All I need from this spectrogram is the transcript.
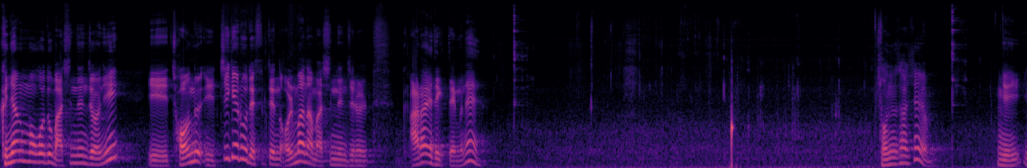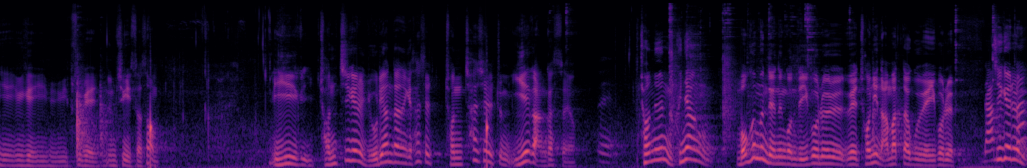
그냥 먹어도 맛있는 전이 이 전을 이 찌개로 됐을 때는 얼마나 맛있는지를 알아야 되기 때문에 저는 사실 이게, 이- 이게 이 입속에 음식이 있어서 이 전찌개를 요리한다는 게 사실 전 사실 좀 이해가 안 갔어요. 네. 저는 그냥 먹으면 되는 건데 이거를 왜 전이 남았다고 왜 이거를 찌개를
